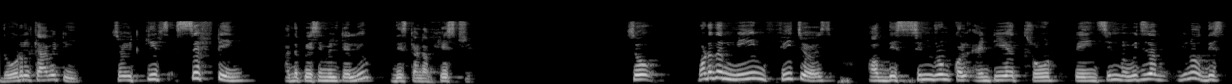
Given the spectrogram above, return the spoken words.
the oral cavity. So it keeps shifting and the patient will tell you this kind of history. So what are the main features of this syndrome called anterior throat pain syndrome which is a you know this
